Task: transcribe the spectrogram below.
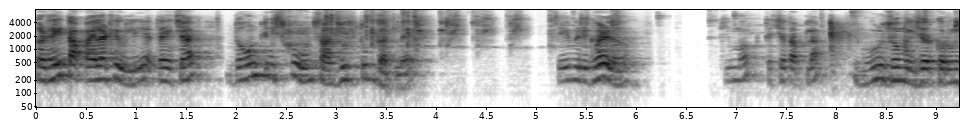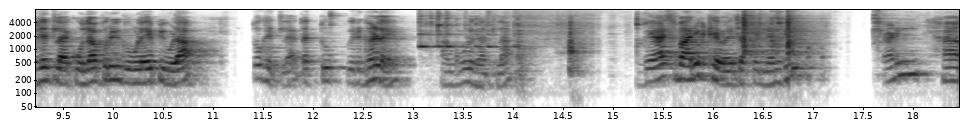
कढई तापायला ठेवली आता ह्याच्यात दोन टीस्पून साजूक तूप घातलं आहे ते विरघळलं की मग त्याच्यात आपला गूळ जो मेजर करून घेतला आहे कोल्हापुरी गूळ आहे पिवळा तो घेतला आहे त्यात तूप विरघळलं आहे हा गूळ घातला. गॅस बारीक ठेवायचा पहिल्यांदी. आणि ह्या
